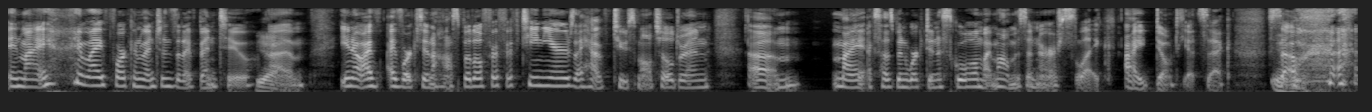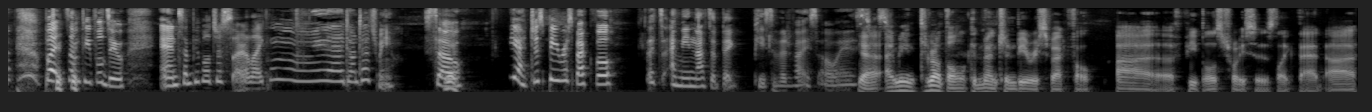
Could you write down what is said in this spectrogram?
in my in my four conventions that I've been to. Yeah. Um, you know, I've I've worked in a hospital for 15 years. I have two small children. Um, my ex-husband worked in a school. My mom is a nurse. Like, I don't get sick. So, but some people do. And some people just are like, mm, yeah, don't touch me. So, yeah. just be respectful. That's, I mean, that's a big piece of advice always. Yeah, Just- I mean, throughout the whole convention, be respectful uh, of people's choices like that. Uh,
